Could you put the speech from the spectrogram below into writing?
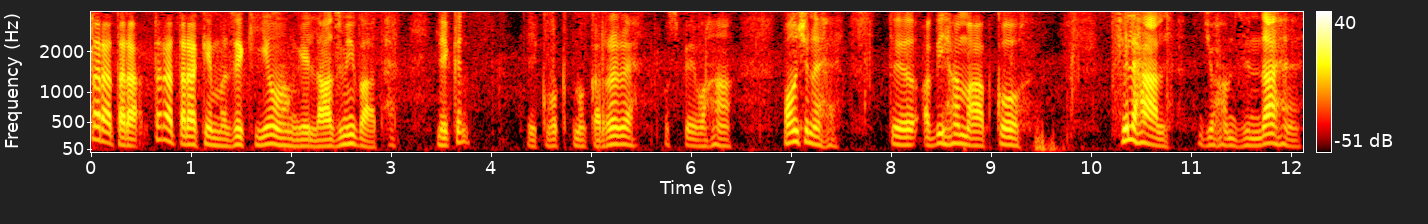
तरह तरह तरह तरह के मज़े किए होंगे, लाजमी बात है। लेकिन एक वक्त मुकर्र है, उस पर वहाँ पहुँचना है। तो अभी हम आपको फ़िलहाल जो हम ज़िंदा हैं,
